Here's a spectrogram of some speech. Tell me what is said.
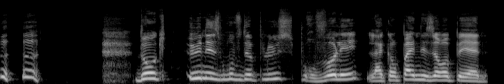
Donc, une esbrouffe de plus pour voler la campagne des européennes.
